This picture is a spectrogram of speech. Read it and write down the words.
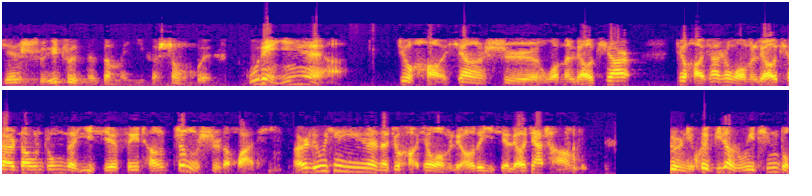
尖水准的这么一个盛会。古典音乐啊，就好像是我们聊天儿。就好像是我们聊天当中的一些非常正式的话题，而流行音乐呢，就好像我们聊的一些聊家常，就是你会比较容易听懂。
